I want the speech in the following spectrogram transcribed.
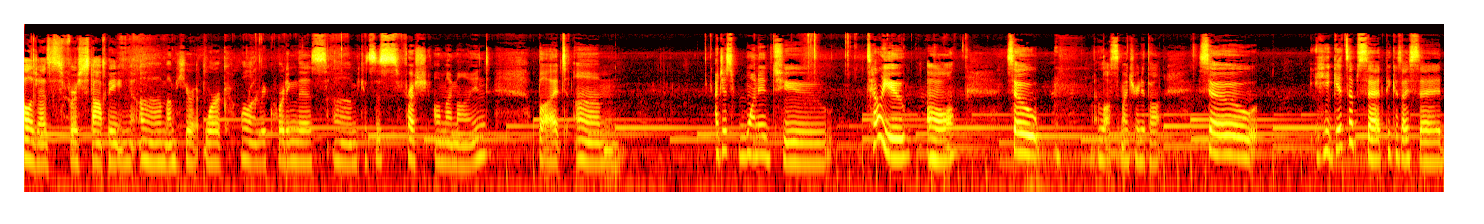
apologize for stopping. Um, I'm here at work while I'm recording this um, because this is fresh on my mind. But um, I just wanted to tell you all. So, I lost my train of thought. So, he gets upset because I said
